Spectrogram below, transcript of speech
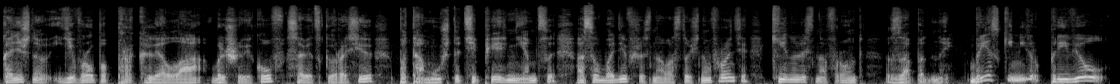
Конечно, Европа прокляла большевиков, Советскую Россию, потому что теперь немцы, освободившись на Восточном фронте, кинулись на фронт Западный. Брестский мир привел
